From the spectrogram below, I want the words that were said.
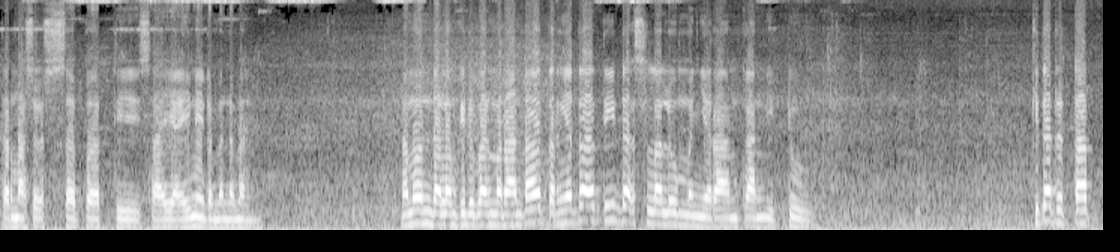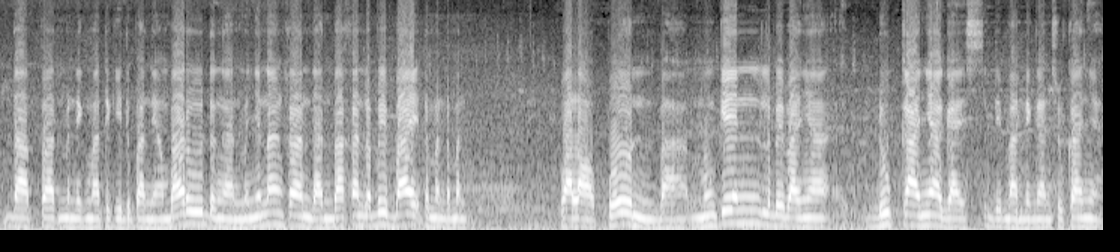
termasuk seperti saya ini teman-teman namun dalam kehidupan merantau ternyata tidak selalu menyeramkan itu. Kita tetap dapat menikmati kehidupan yang baru dengan menyenangkan dan bahkan lebih baik teman-teman. Walaupun mungkin lebih banyak dukanya guys dibandingkan sukanya.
